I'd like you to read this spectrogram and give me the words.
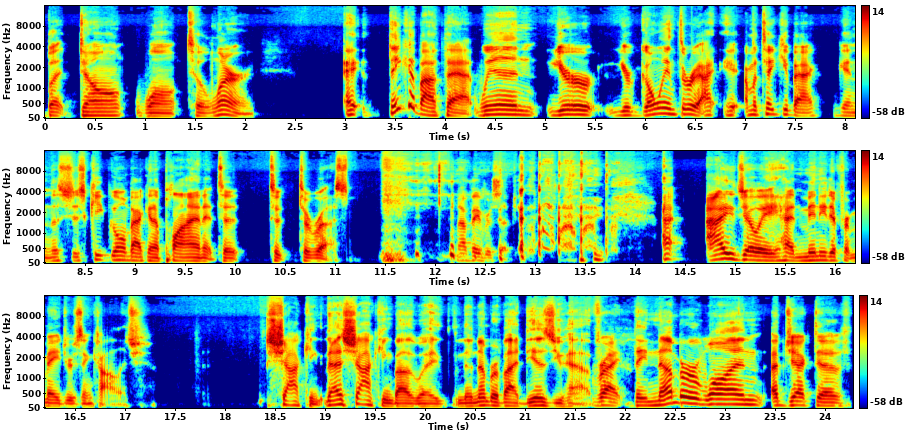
but don't want to learn. Hey, think about that when you're you're going through. I, I'm gonna take you back again. Let's just keep going back and applying it to to to Russ, my favorite subject. I, I Joey had many different majors in college. Shocking. That's shocking, by the way, the number of ideas you have. Right. The number one objective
